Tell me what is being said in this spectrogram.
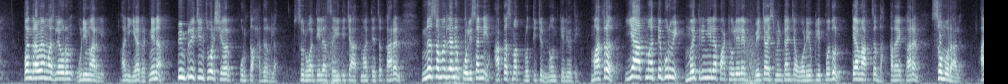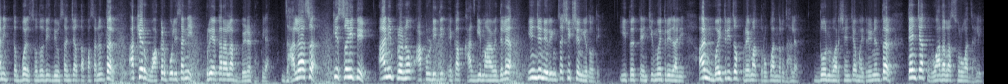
पंधराव्या मजल्यावरून उडी मारली आणि या घटनेनं पिंपरी चिंचवड शहर पुरतं हादरलं. सुरुवातीला सहितीच्या आत्महत्येचं कारण न समजल्यानं पोलिसांनी अकस्मात मृत्यूची नोंद केली होती. मात्र या आत्महत्येपूर्वी मैत्रिणीला पाठवलेल्या बेचाळीस मिनिटांच्या ऑडिओ क्लिपमधून त्यामागचं धक्कादायक कारण समोर आलं आणि तब्बल सदोतीस दिवसांच्या तपासानंतर अखेर वाकड पोलिसांनी प्रियकराला बेड्या ठोकल्या. झालं असं की संहिते आणि प्रणव आकुर्डीतील एका खाजगी महाविद्यालयात इंजिनिअरिंगचं शिक्षण घेत होते. इथं त्यांची मैत्री झाली आणि मैत्रीचं प्रेमात रूपांतर झालं. दोन वर्षांच्या मैत्रीनंतर त्यांच्यात वादाला सुरुवात झाली.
